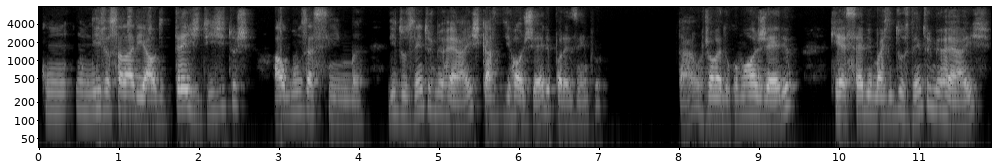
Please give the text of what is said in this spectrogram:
com um nível salarial de três dígitos, alguns acima de 200 mil reais, caso de Rogério, por exemplo. Tá? Um jogador como Rogério, que recebe mais de 200 mil reais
